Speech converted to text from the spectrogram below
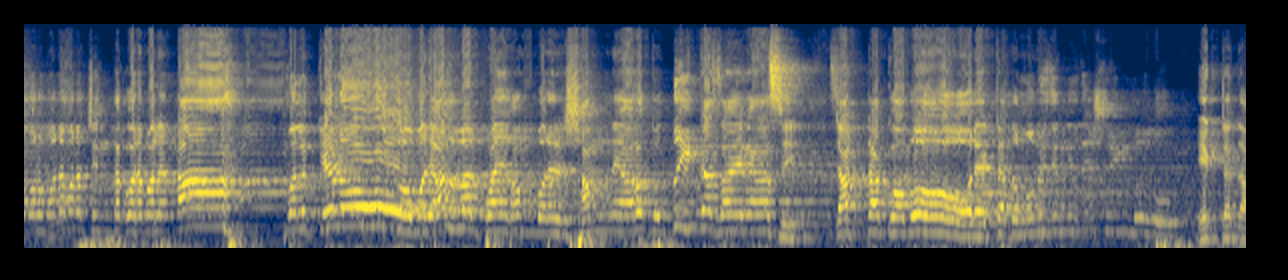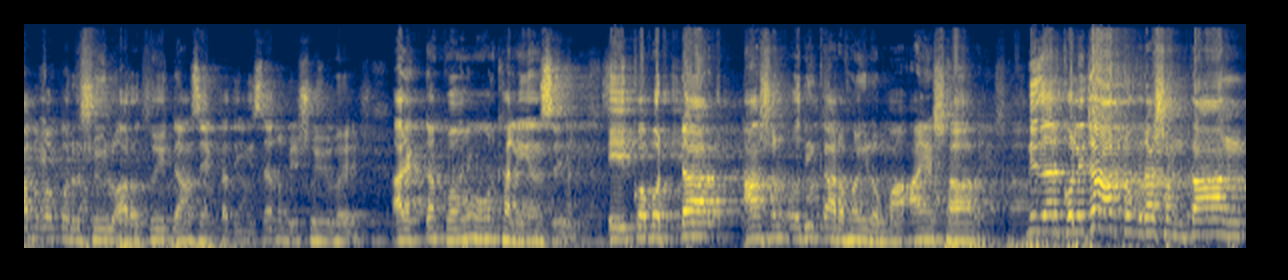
আমার মনে মনে চিন্তা করে বলেন, না। বলে, কেন? বলে, আল্লাহর পয়গম্বরের সামনে আরও তো দুইটা জায়গা আছে। চারটা কবর, একটা তো নবীজির নিজে শুইল একটাতে আবু বকর শুইল আরও দুইটা আছে একটাতে ঈসা নবী শুইবে আর একটা কবর খালি আছে। এই কবরটার আসল অধিকার হইল মা আয়েশার। নিজের কলিজা, টুকরা সন্তান।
